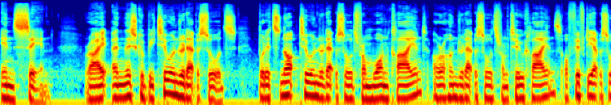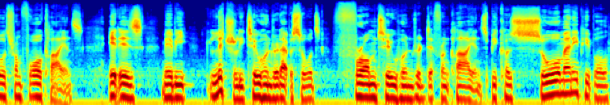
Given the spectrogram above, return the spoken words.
insane, right? And this could be 200 episodes, but it's not 200 episodes from one client or 100 episodes from two clients or 50 episodes from four clients. It is maybe literally 200 episodes from 200 different clients because so many people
